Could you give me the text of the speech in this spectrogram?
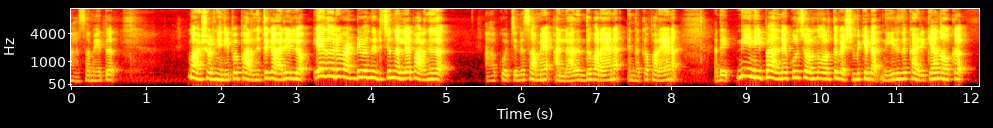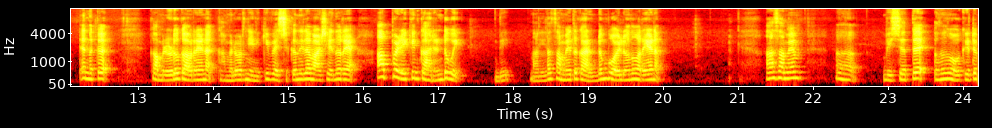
ആ സമയത്ത് മാഷ് പറഞ്ഞു ഇനിയിപ്പോൾ പറഞ്ഞിട്ട് കാര്യമില്ലോ. ഏതൊരു വണ്ടി വന്ന് ഇടിച്ചെന്നല്ലേ പറഞ്ഞത്? ആ കൊച്ചിന്റെ സമയം അല്ലാതെ എന്ത് പറയാനാ? എന്നൊക്കെ പറയണം. അതെ നീ ഇനിയിപ്പോൾ അതിനെക്കുറിച്ച് ഓർന്ന് ഓർത്ത് വിഷമിക്കണ്ട. നീ ഇരുന്ന് കഴിക്കാൻ നോക്ക് എന്നൊക്കെ കമലോട് പറയണ കമല പറഞ്ഞു എനിക്ക് വിശക്കുന്നില്ല മാഷേന്ന് പറയാം. അപ്പോഴേക്കും കരണ്ട് പോയി. ഇതി നല്ല സമയത്ത് കരണ്ടും പോയല്ലോ എന്ന് പറയണം. ആ സമയം വിശത്തെ ഒന്ന് നോക്കിയിട്ട്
